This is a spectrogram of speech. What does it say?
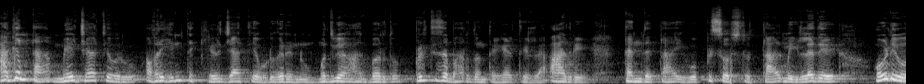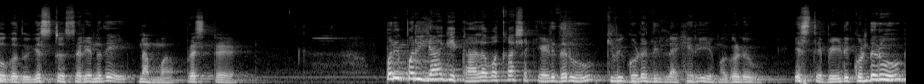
ಹಾಗಂತ ಮೇಲ್ಜಾತಿಯವರು ಅವರಿಗಿಂತ ಕೀಳ್ಜಾತಿಯ ಹುಡುಗರನ್ನು ಮದುವೆ ಆಗಬಾರ್ದು, ಪ್ರೀತಿಸಬಾರದು ಅಂತ ಹೇಳ್ತಿಲ್ಲ. ಆದರೆ ತಂದೆ ತಾಯಿ ಒಪ್ಪಿಸುವಷ್ಟು ತಾಳ್ಮೆ ಇಲ್ಲದೆ ಓಡಿ ಹೋಗೋದು ಎಷ್ಟು ಸರಿ ಅನ್ನೋದೇ ನಮ್ಮ ಪ್ರಶ್ನೆ. ಪರಿಪರಿಯಾಗಿ ಕಾಲಾವಕಾಶ ಕೇಳಿದರೂ ಕಿವಿಗೊಡಲಿಲ್ಲ ಹಿರಿಯ ಮಗಳು. ಎಷ್ಟೇ ಬೇಡಿಕೊಂಡರೂ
